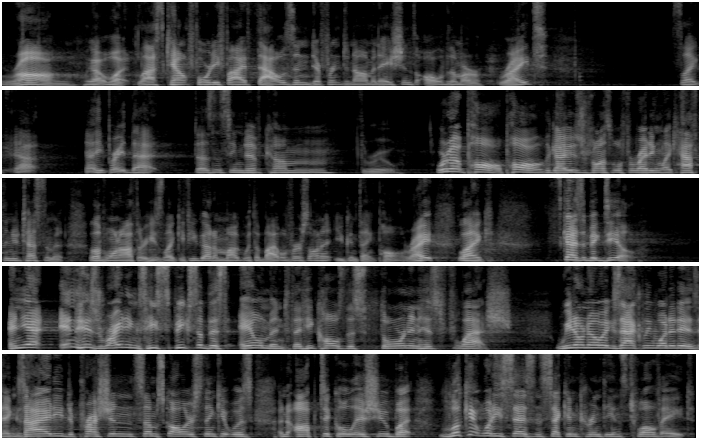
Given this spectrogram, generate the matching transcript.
Wrong. We got what? Last count 45,000 different denominations. All of them are right. It's like, yeah, yeah, he prayed that. Doesn't seem to have come through. What about Paul? Paul, the guy who's responsible for writing like half the New Testament. I love one author. He's like, if you got a mug with a Bible verse on it, you can thank Paul, right? Like, this guy's a big deal. And yet, in his writings, he speaks of this ailment that he calls this thorn in his flesh. We don't know exactly what it is anxiety, depression. Some scholars think it was an optical issue, but look at what he says in 2 Corinthians 12 8.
